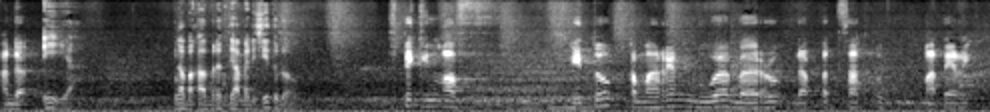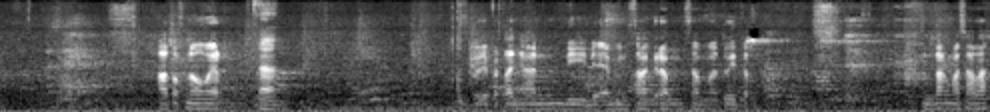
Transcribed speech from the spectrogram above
Ada. iya. Nggak bakal berhenti sampai di situ dong. Speaking of itu kemarin gue baru dapet satu materi. Out of nowhere. Nah dari pertanyaan di DM Instagram sama Twitter. Tentang masalah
